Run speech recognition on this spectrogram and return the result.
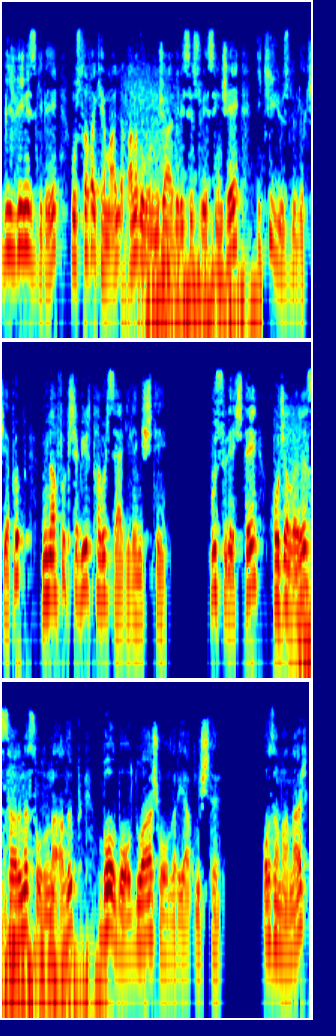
Bildiğiniz gibi Mustafa Kemal Anadolu mücadelesi süresince iki yüzlülük yapıp münafıkça bir tavır sergilemişti. Bu süreçte hocaları sağına soluna alıp bol bol dua şovları yapmıştı. O zamanlar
